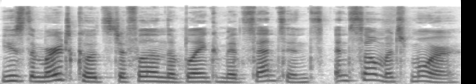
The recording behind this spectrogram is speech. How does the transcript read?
use the merge codes to fill in the blank mid-sentence, and so much more.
